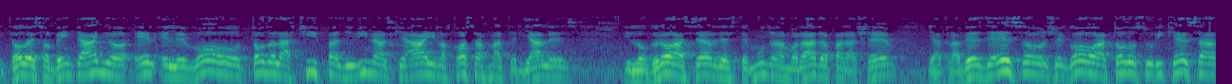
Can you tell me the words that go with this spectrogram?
y todos esos 20 años él elevó todas las chispas divinas que hay en las cosas materiales y logró hacer de este mundo una morada para Hashem. Y a través de eso llegó a toda su riqueza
